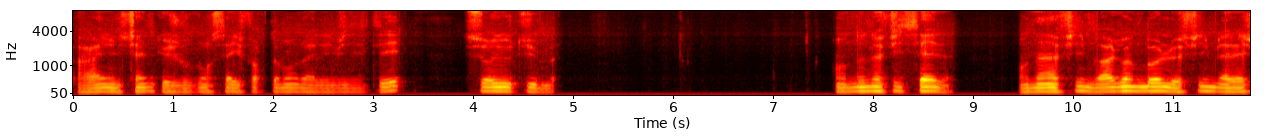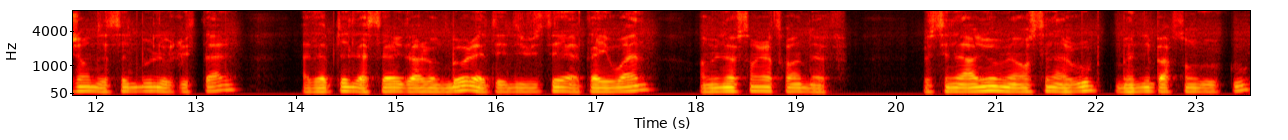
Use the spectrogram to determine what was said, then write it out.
pareil une chaîne que je vous conseille fortement d'aller visiter sur YouTube. En non officiel, on a un film Dragon Ball, le film La légende de cette boule de cristal, adapté de la série Dragon Ball, a été diffusé à Taïwan en 1989. Le scénario met en scène un groupe mené par Son Goku,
